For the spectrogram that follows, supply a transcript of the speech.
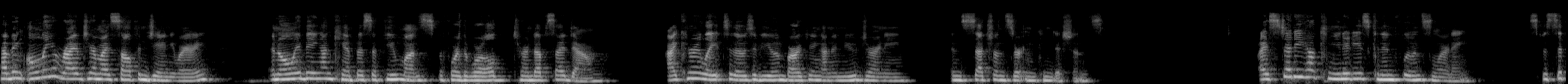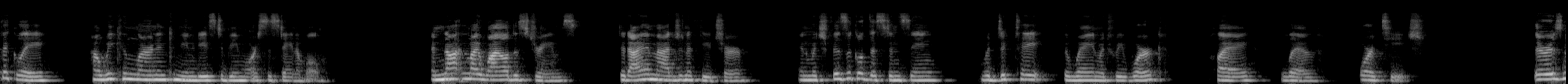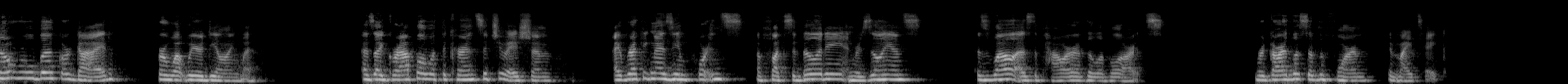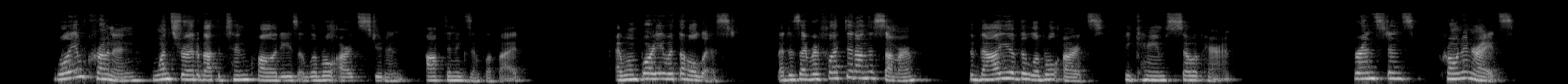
Having only arrived here myself in January, and only being on campus a few months before the world turned upside down, I can relate to those of you embarking on a new journey in such uncertain conditions. I study how communities can influence learning, specifically how we can learn in communities to be more sustainable. And not in my wildest dreams did I imagine a future in which physical distancing would dictate the way in which we work, play, live, or teach. There is no rule book or guide for what we are dealing with. As I grapple with the current situation, I recognize the importance of flexibility and resilience as well as the power of the liberal arts, regardless of the form it might take. William Cronon once wrote about the 10 qualities a liberal arts student often exemplified. I won't bore you with the whole list, but as I reflected on the summer, the value of the liberal arts became so apparent. For instance, Cronin writes,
